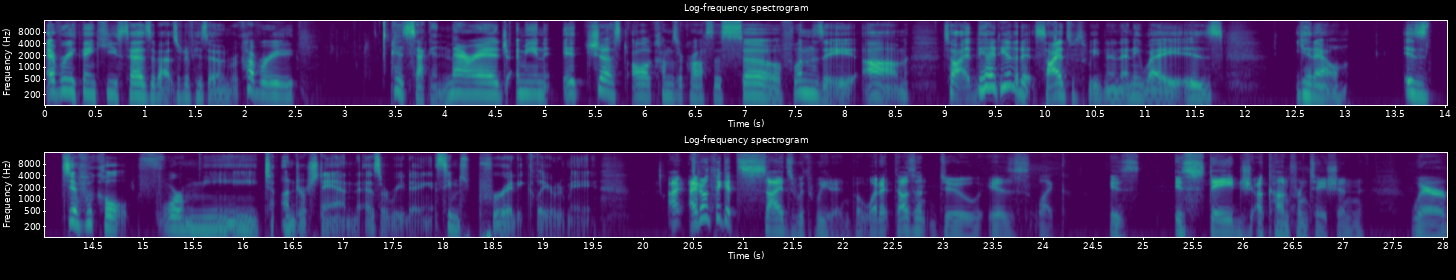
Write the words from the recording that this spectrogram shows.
everything he says about sort of his own recovery, his second marriage. I mean, it just all comes across as so flimsy. Um, so I, the idea that it sides with Whedon in any way is, you know, is difficult for me to understand as a reading. It seems pretty clear to me. I, I don't think it sides with Whedon, but what it doesn't do is like is is stage a confrontation where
